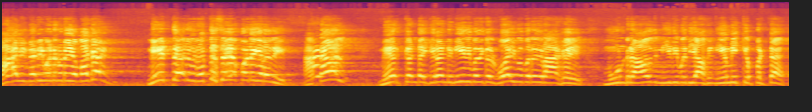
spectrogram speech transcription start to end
பாலி நரிமணனுடைய மகன். நீட் தேர்வு ரத்து செய்யப்படுகிறது. ஆனால் மேற்கண்ட இரண்டு நீதிபதிகள் ஓய்வு பெறுகிறார்கள். மூன்றாவது நீதிபதியாக நியமிக்கப்பட்ட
